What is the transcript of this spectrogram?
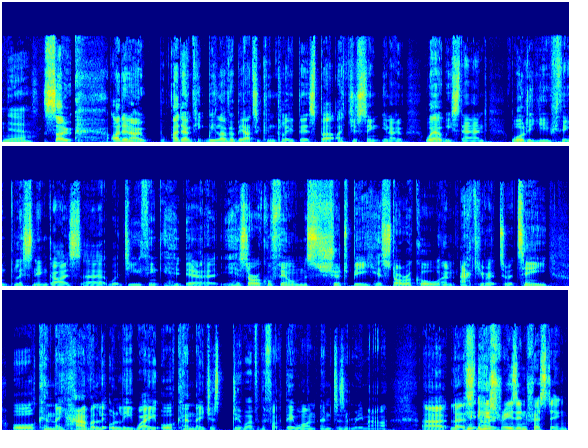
Yeah. so I don't know. I don't think we'll ever be able to conclude this, but I just think you know where we stand. What do you think, listening guys? Uh, do you think uh, historical films should be historical and accurate to a T, or can they have a little leeway, or can they just do whatever the fuck they want and it doesn't really matter? Uh, let us know. history is interesting.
